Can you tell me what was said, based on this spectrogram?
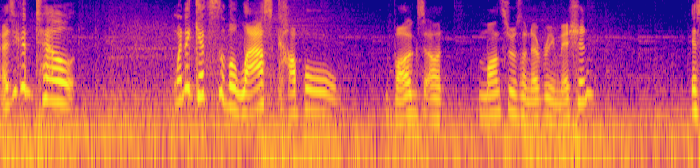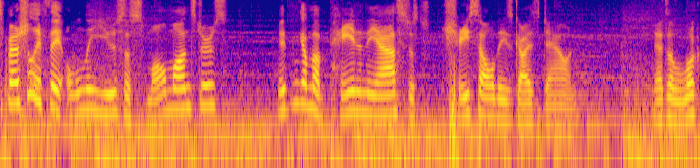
As you can tell, when it gets to the last couple bugs on monsters on every mission, especially if they only use the small monsters, it can become a pain in the ass just chase all these guys down. You have to look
